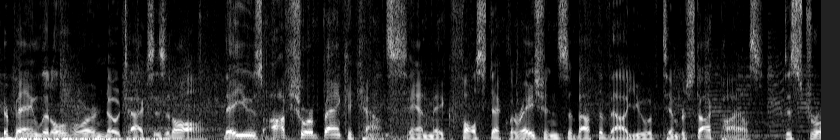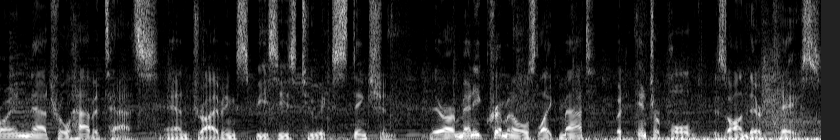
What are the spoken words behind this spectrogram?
they're paying little or no taxes at all. They use offshore bank accounts and make false declarations about the value of timber stockpiles, destroying natural habitats and driving species to extinction. There are many criminals like Matt, but Interpol is on their case.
